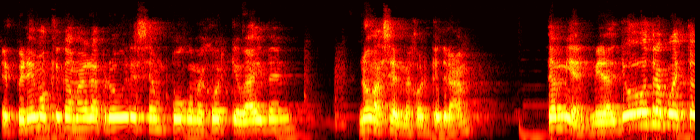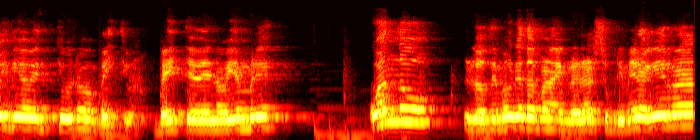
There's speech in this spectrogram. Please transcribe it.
Esperemos que Kamala Progre sea un poco mejor que Biden. No va a ser mejor que Trump. También, mira, yo otra apuesta hoy día 21, 21, 20 de noviembre. ¿Cuándo los demócratas van a declarar su primera guerra?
